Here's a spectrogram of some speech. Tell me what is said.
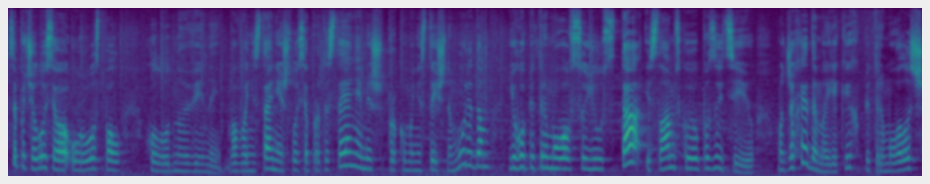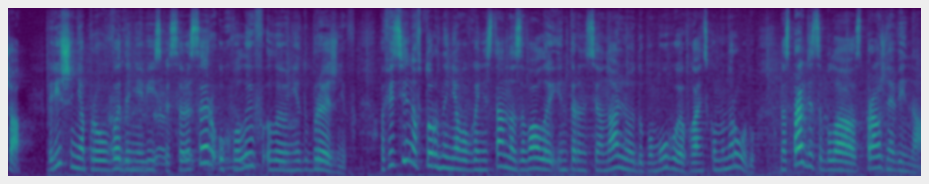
Це почалося у розпал холодної війни. В Афганістані йшлося протистояння між прокомуністичним урядом, його підтримував Союз, та ісламською опозицією, моджахедами, яких підтримували США. Рішення про введення військ СРСР ухвалив Леонід Брежнєв. Офіційно вторгнення в Афганістан називали інтернаціональною допомогою афганському народу. Насправді це була справжня війна.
